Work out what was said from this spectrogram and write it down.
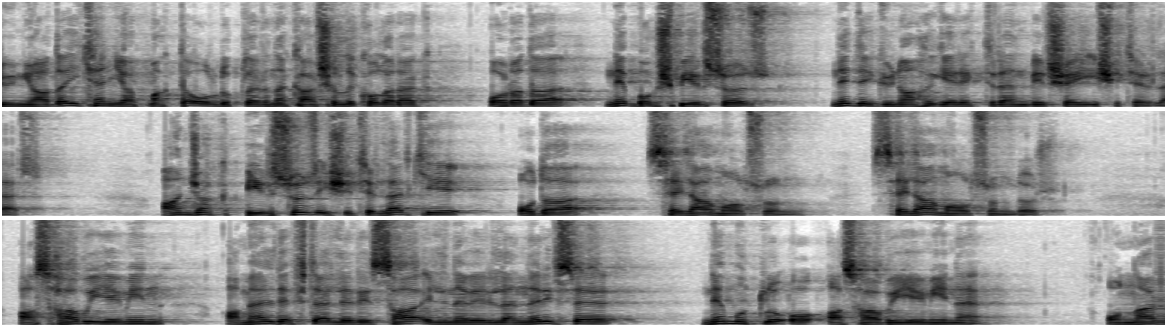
dünyadayken yapmakta olduklarına karşılık olarak orada ne boş bir söz ne de günahı gerektiren bir şey işitirler. Ancak bir söz işitirler ki o da selam olsun, selam olsundur. Ashab-ı yemin amel defterleri sağ eline verilenler ise ne mutlu o ashab-ı yemine. Onlar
